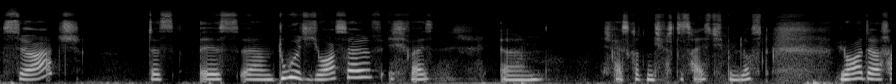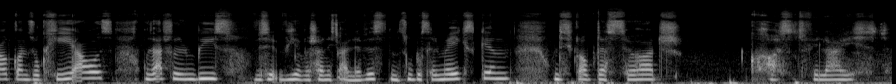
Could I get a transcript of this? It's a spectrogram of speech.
Search. Das ist ähm, Do It Yourself. Ich weiß, ähm, ich weiß gerade nicht, was das heißt. Ich bin lost. Ja, der schaut ganz okay aus. Und Arch Villain B ist, wie ihr wahrscheinlich alle wisst, ein Supercell Make Skin. Und ich glaube, der Search kostet vielleicht.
